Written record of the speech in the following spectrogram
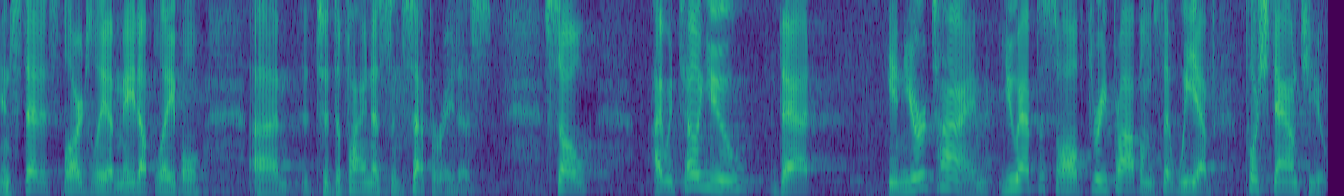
Instead, it's largely a made up label um, to define us and separate us. So I would tell you that in your time, you have to solve three problems that we have pushed down to you.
